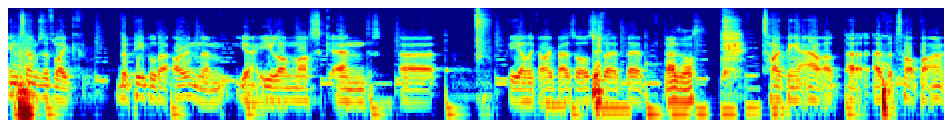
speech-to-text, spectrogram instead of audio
in terms of like the people that own them, yeah, Elon Musk and uh, the other guy Bezos, they're, they're Bezos. typing it out at, at, at the top. But I,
